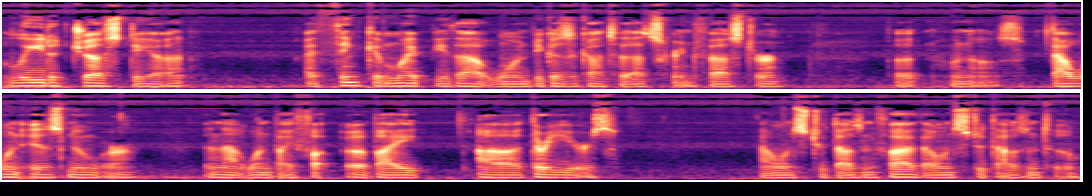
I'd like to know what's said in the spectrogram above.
lead just yet. I think it might be that one because it got to that screen faster, but who knows? That one is newer than that one by uh, by uh, three years. That one's 2005. That one's 2002.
